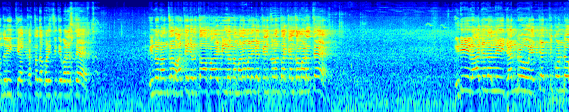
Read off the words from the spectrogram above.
ಒಂದು ರೀತಿಯ ಕಷ್ಟದ ಪರಿಸ್ಥಿತಿ ಬರುತ್ತೆ. ಇನ್ನು ನಂತರ ಭಾರತೀಯ ಜನತಾ ಪಾರ್ಟಿ ಇದನ್ನು ಮನೆ ಮನೆಗೆ ತಿಳಿಸುವಂತ ಕೆಲಸ ಮಾಡುತ್ತೆ. ಇಡೀ ರಾಜ್ಯದಲ್ಲಿ ಜನರು ಎಚ್ಚೆತ್ತುಕೊಂಡು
